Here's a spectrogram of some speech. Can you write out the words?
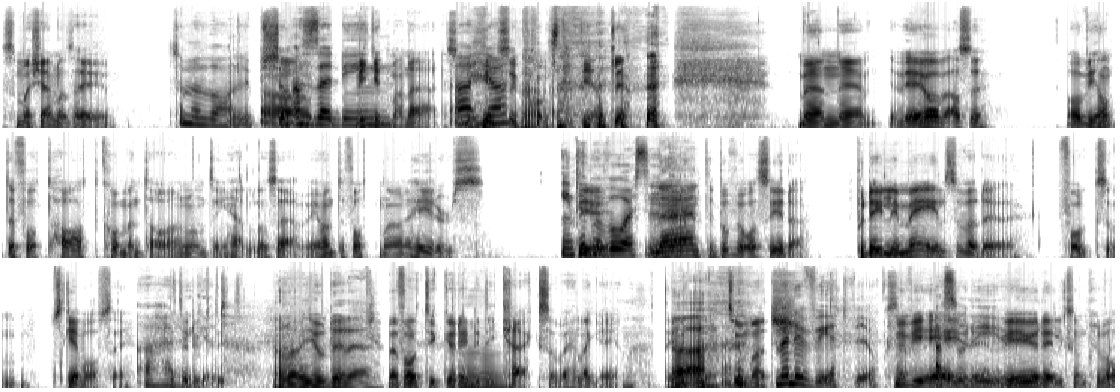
Så man känner sig, Som en vanlig person. ja, alltså, är vilket man är. Så Ja, det är ja. inte så konstigt egentligen. Men eh, vi har, alltså, och vi har inte fått hatkommentarer någonting heller. Så här. Vi har inte fått några haters. inte Det- på vår sida. Nej, inte på vår sida. På Daily Mail så var det folk som skrev av sig. Ja, lite duktigt. Ja, de gjorde det. Men folk tycker det är lite kräks över hela grejen. Det är lite too much. Men det vet vi också. Men vi är Alltså, ju det. är ju- Vi är ju det liksom privat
